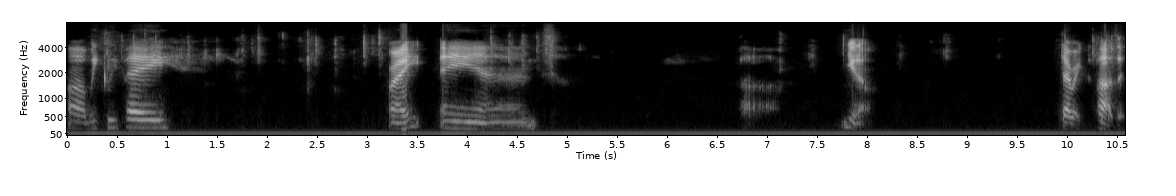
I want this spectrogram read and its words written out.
Uh, weekly pay. Right? And, uh, you know, direct deposit.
